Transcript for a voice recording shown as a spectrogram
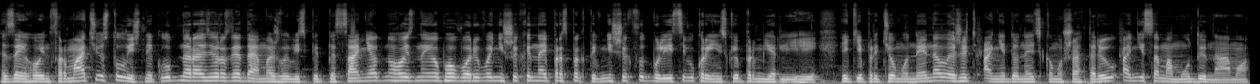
За його інформацією, столичний клуб наразі розглядає можливість підписання одного з найобговорюваніших і найперспективніших футболістів української прем'єр-ліги, які при цьому не належать ані Донецькому шахтарю, ані самому Динамо.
